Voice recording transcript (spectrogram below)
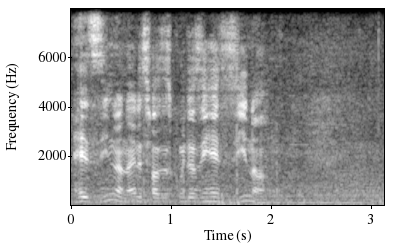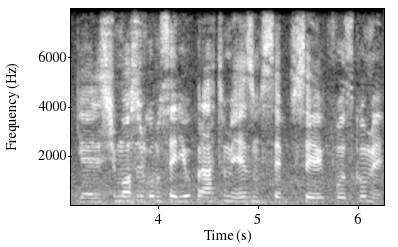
Resina, né? Eles fazem as comidas em resina, ó. E aí eles te mostram como seria o prato mesmo se você fosse comer.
